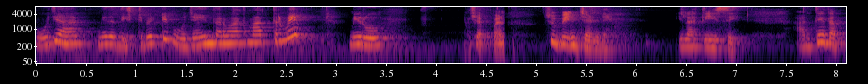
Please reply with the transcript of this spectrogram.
పూజ మీద దిష్టి పెట్టి పూజ అయిన తర్వాత మాత్రమే మీరు చెప్పండి. చూపించండి. ఇలా తీసి. అంతే తప్ప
